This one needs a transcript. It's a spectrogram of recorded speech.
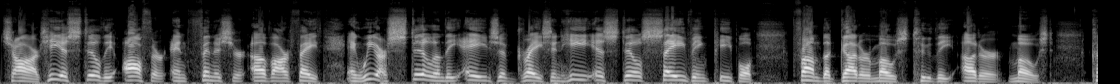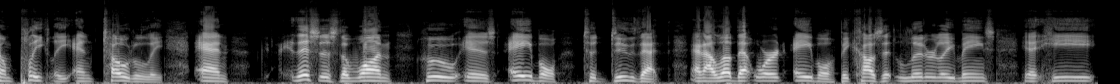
charge. He is still the author and finisher of our faith. And we are still in the age of grace, and He is still saving people from the guttermost to the uttermost completely and totally. And this is the one who is able to do that. And I love that word able because it literally means that he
